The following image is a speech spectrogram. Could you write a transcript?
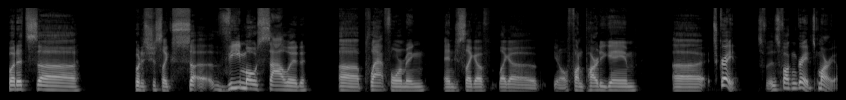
but it's uh, but it's just like so, the most solid uh platforming and just like a like a you know fun party game. Uh, it's great. It's, it's fucking great. It's Mario.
